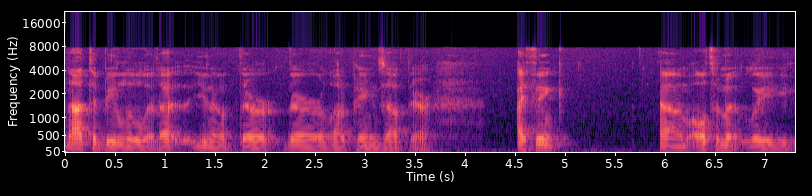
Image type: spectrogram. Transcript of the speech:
not to belittle it. I, you know, there there are a lot of pains out there. I think um, ultimately,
